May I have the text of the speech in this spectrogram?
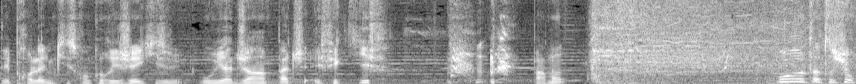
des problèmes qui seront corrigés, qui- où il y a déjà un patch effectif. Pardon. Oh, attention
